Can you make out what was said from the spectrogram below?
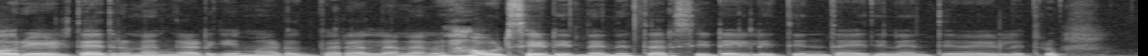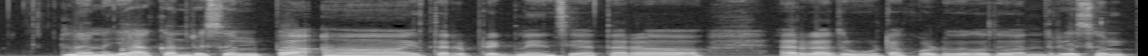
ಅವ್ರು ಹೇಳ್ತಾಯಿದ್ರು ನನಗೆ ಅಡುಗೆ ಮಾಡೋದು ಬರಲ್ಲ. ನಾನು ಔಟ್ಸೈಡಿಂದನೇ ತರಿಸಿ ಡೈಲಿ ತಿಂತಾಯಿದ್ದೀನಿ ಅಂತ ಹೇಳಿದರು. ನನಗೆ ಯಾಕಂದರೆ ಸ್ವಲ್ಪ ಈ ಥರ ಪ್ರೆಗ್ನೆನ್ಸಿ ಆ ಥರ ಯಾರಿಗಾದ್ರೂ ಊಟ ಕೊಡ್ಬೋದು ಅಂದರೆ ಸ್ವಲ್ಪ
